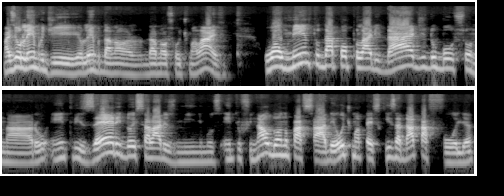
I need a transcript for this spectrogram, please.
Mas eu lembro de, eu lembro da, no, da nossa última live, o aumento da popularidade do Bolsonaro entre zero e dois salários mínimos entre o final do ano passado e a última pesquisa Datafolha,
